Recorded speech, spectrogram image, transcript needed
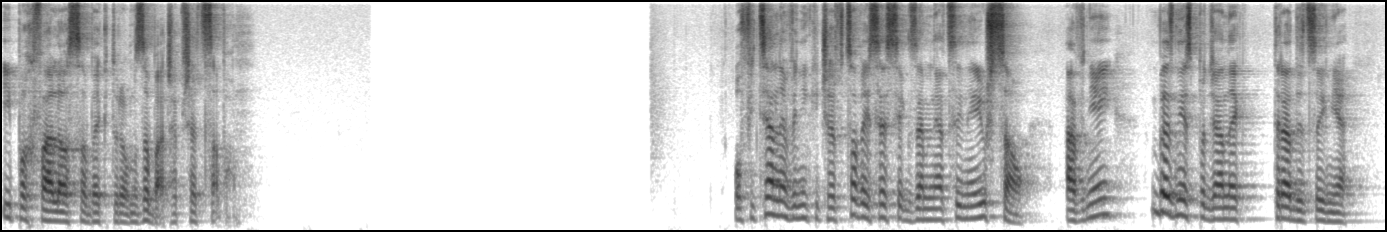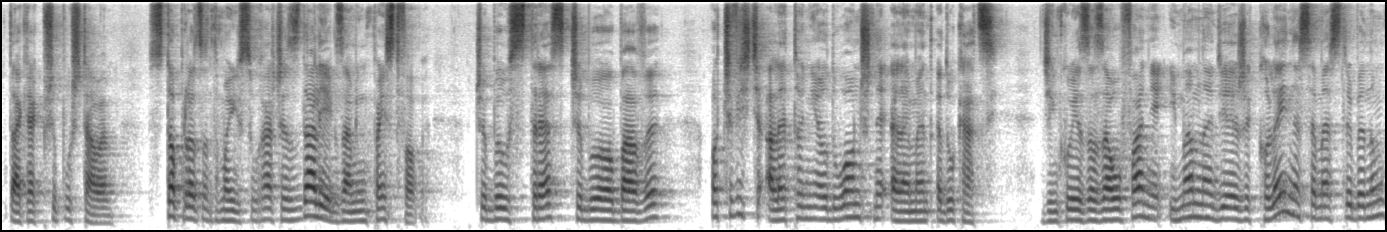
i pochwalę osobę, którą zobaczę przed sobą. Oficjalne wyniki czerwcowej sesji egzaminacyjnej już są, a w niej bez niespodzianek tradycyjnie, tak jak przypuszczałem, 100% moich słuchaczy zdali egzamin państwowy. Czy był stres, czy były obawy? Oczywiście, ale to nieodłączny element edukacji. Dziękuję za zaufanie i mam nadzieję, że kolejne semestry będą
